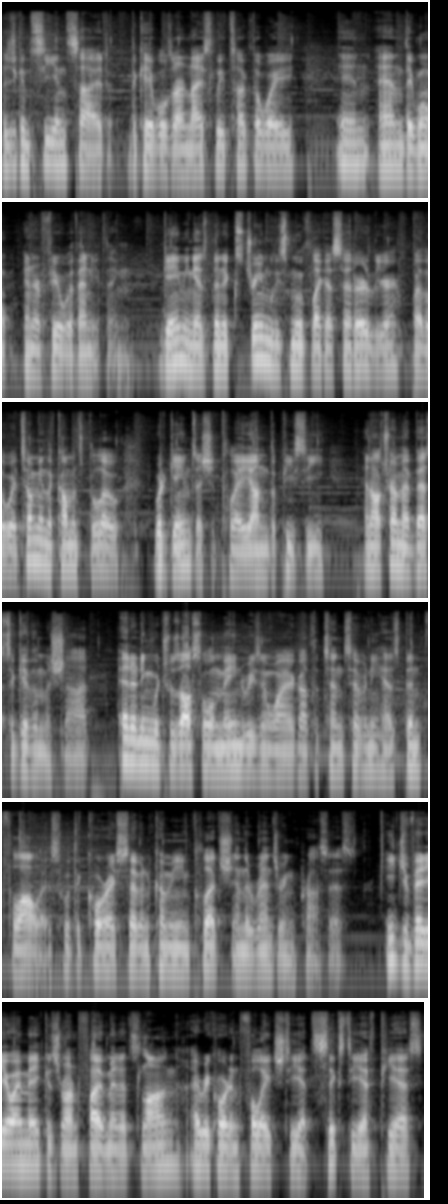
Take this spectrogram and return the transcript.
As you can see inside, the cables are nicely tucked away in and they won't interfere with anything. Gaming has been extremely smooth like I said earlier. By the way, tell me in the comments below what games I should play on the PC and I'll try my best to give them a shot. Editing, which was also a main reason why I got the 1070, has been flawless with the Core i7 coming in clutch in the rendering process. Each video I make is around 5 minutes long, I record in full HD at 60 FPS,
